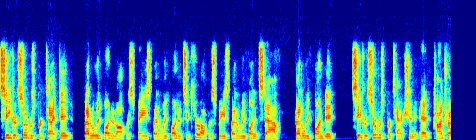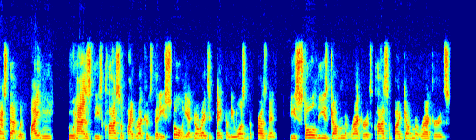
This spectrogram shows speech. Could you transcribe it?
Secret Service protected, federally funded office space, federally funded secure office space, federally funded staff, federally funded Secret Service protection. And contrast that with Biden, who has these classified records that he stole. He had no right to take them. He wasn't the president. He stole these government records, classified government records,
